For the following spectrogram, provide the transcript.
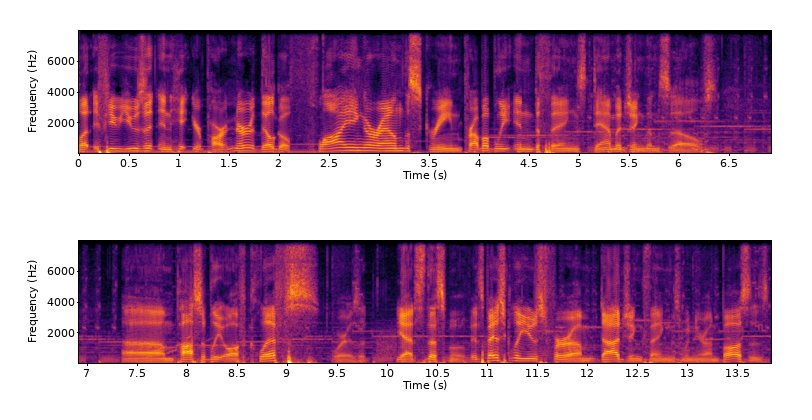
But if you use it and hit your partner, they'll go flying around the screen, probably into things, damaging themselves. Um, possibly off cliffs. Where is it? Yeah, it's this move. It's basically used for um, dodging things when you're on bosses.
